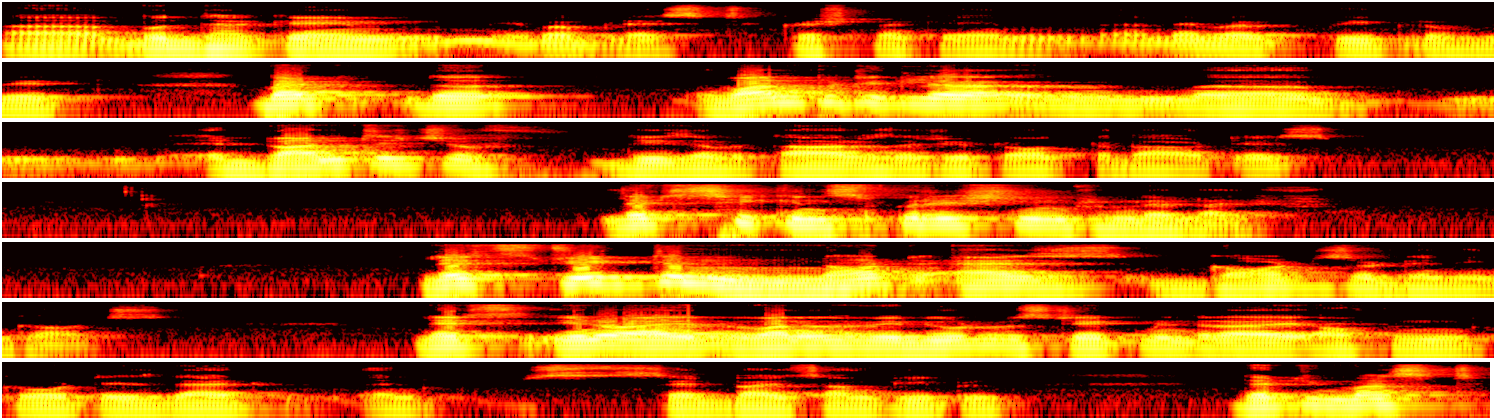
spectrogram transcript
Uh, Buddha came, they were blessed. Krishna came, and they were people of great. But the one particular um, uh, advantage of these avatars that you talked about is let's seek inspiration from their life. Let's treat them not as gods or demigods. Let's, you know, I, one of the beautiful statement that I often quote is that, and said by some people, that we must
